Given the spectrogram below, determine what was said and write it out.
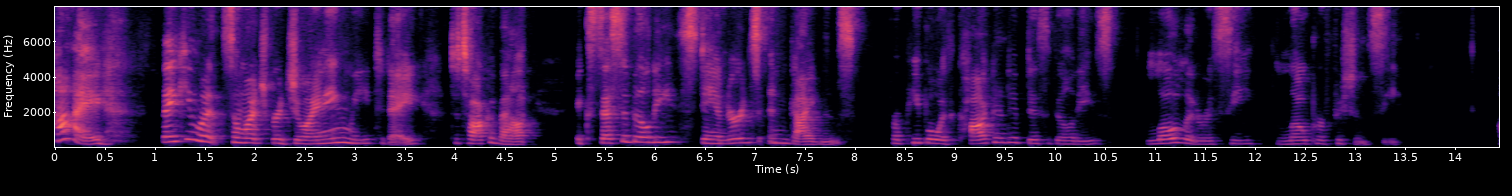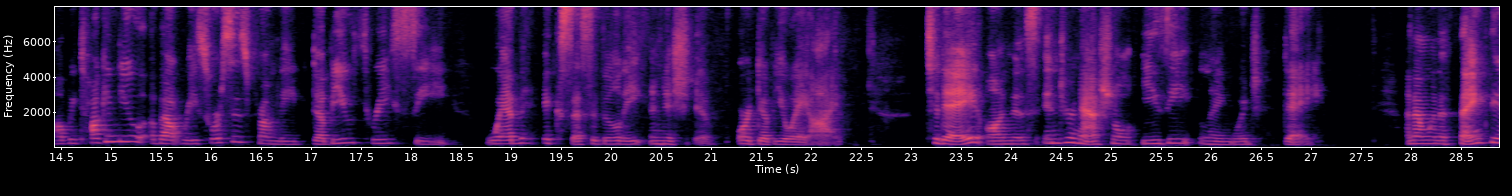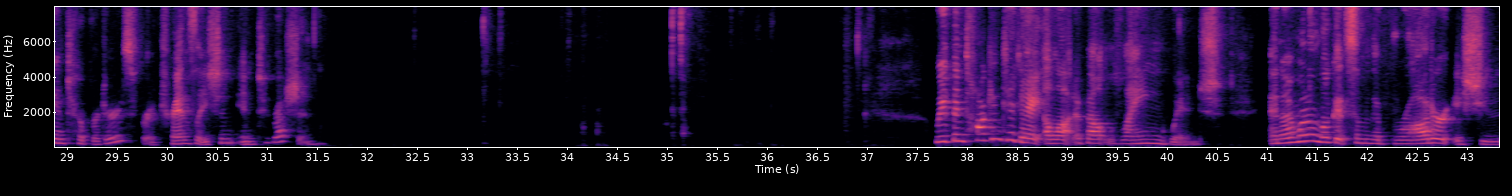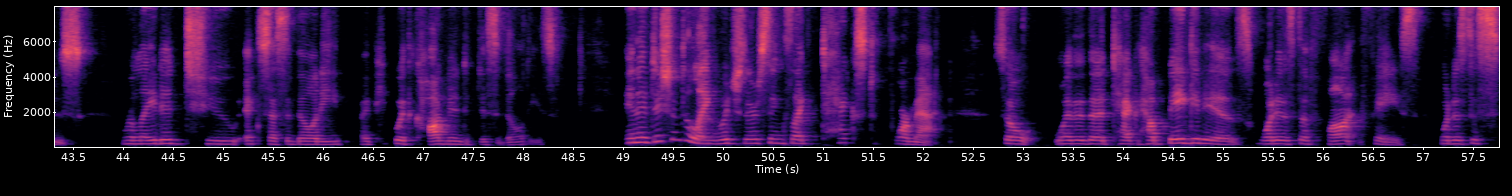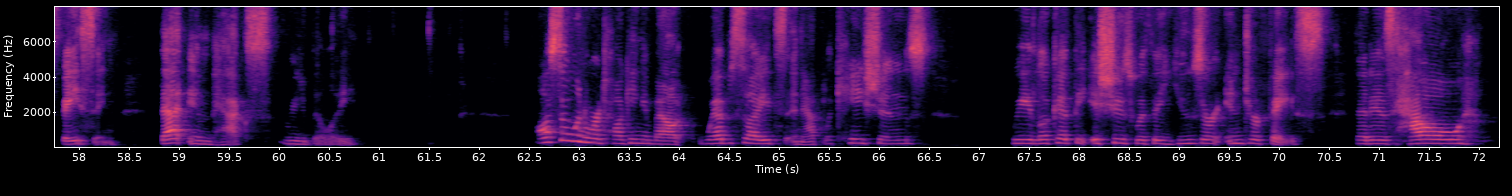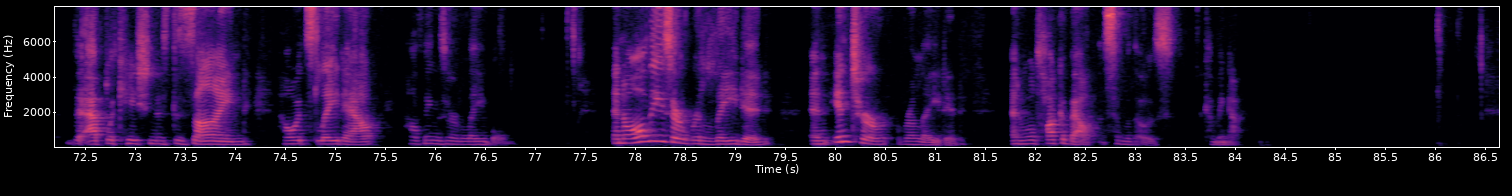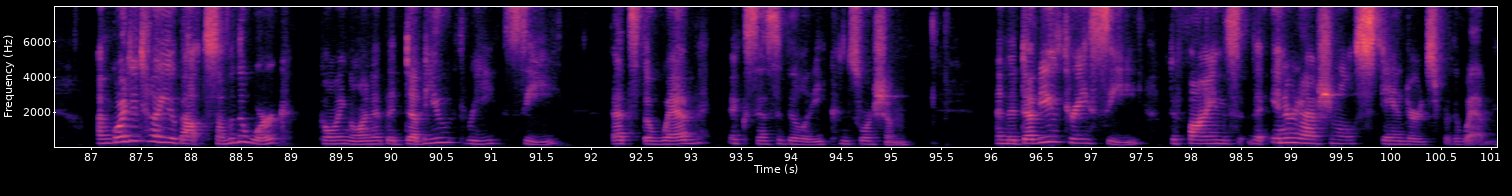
Hi, thank you so much for joining me today to talk about accessibility standards and guidance for people with cognitive disabilities, low literacy, low proficiency. I'll be talking to you about resources from the W3C Web Accessibility Initiative, or WAI, today on this International Easy Language Day. And I want to thank the interpreters for a translation into Russian. We've been talking today a lot about language, and I want to look at some of the broader issues related to accessibility by people with cognitive disabilities. In addition to language, there's things like text format. So whether the text, how big it is, what is the font face, what is the spacing? That impacts readability. Also, when we're talking about websites and applications, we look at the issues with the user interface. That is how the application is designed, how it's laid out, how things are labeled. And all these are related and interrelated. And we'll talk about some of those coming up. I'm going to tell you about some of the work going on at the W3C, that's the Web Accessibility Consortium. And the W3C defines the international standards for the web.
